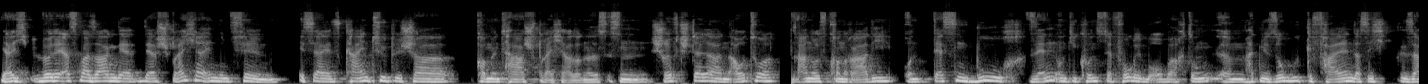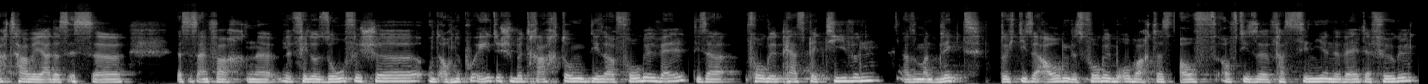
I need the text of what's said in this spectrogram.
Ja, ich würde erst mal sagen, der, der Sprecher in dem Film ist ja jetzt kein typischer Kommentarsprecher, sondern das ist ein Schriftsteller, ein Autor, Arnulf Conradi. Und dessen Buch Zen und die Kunst der Vogelbeobachtung ähm, hat mir so gut gefallen, dass ich gesagt habe, ja, das ist, äh, das ist einfach eine, eine philosophische und auch eine poetische Betrachtung dieser Vogelwelt, dieser Vogelperspektiven. Also man blickt durch diese Augen des Vogelbeobachters auf, auf diese faszinierende Welt der Vögel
